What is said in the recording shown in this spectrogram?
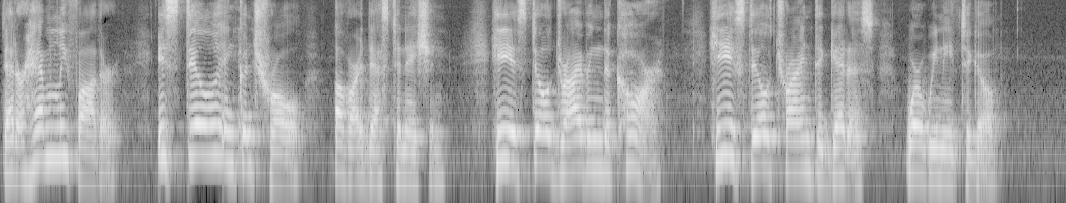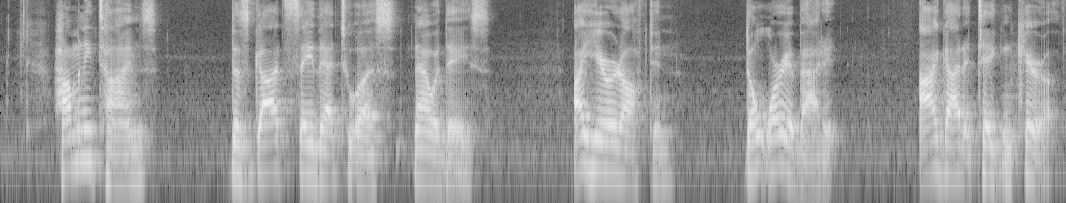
that our Heavenly Father is still in control of our destination. He is still driving the car. He is still trying to get us where we need to go. How many times does God say that to us nowadays? I hear it often. Don't worry about it. I got it taken care of.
